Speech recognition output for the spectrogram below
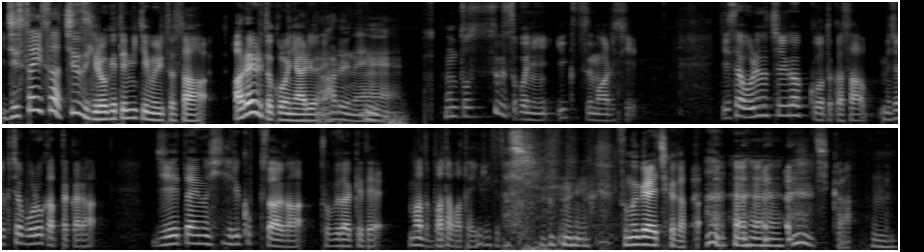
実際さ地図広げて見てみるとさあらゆるところにあるよね。あるね、ほん。とすぐそこにいくつもあるし。実際俺の中学校とかさめちゃくちゃボロかったから自衛隊のヘリコプターが飛ぶだけで窓バタバタ揺れてたし。そのぐらい近かった、近。うん、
